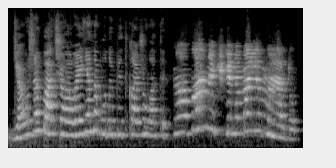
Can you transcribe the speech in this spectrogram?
Я вже бачила, але я не буду підказувати. На баночці немає меду.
